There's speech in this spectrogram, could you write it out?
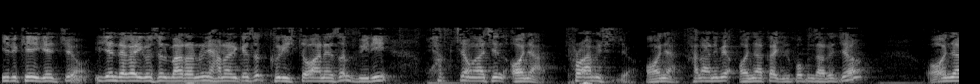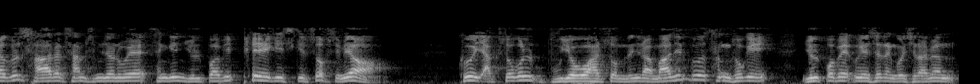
이렇게 얘기했죠. 이제 내가 이것을 말하노니 하나님께서 그리스도 안에서 미리 확정하신 언약, 프라미스죠. 언약. 하나님의 언약과 율법은 다르죠. 언약을 430년 후에 생긴 율법이 폐기시킬 수 없으며 그 약속을 무효화할 수 없느니라. 만일 그 상속이 율법에 의해서 된 것이라면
